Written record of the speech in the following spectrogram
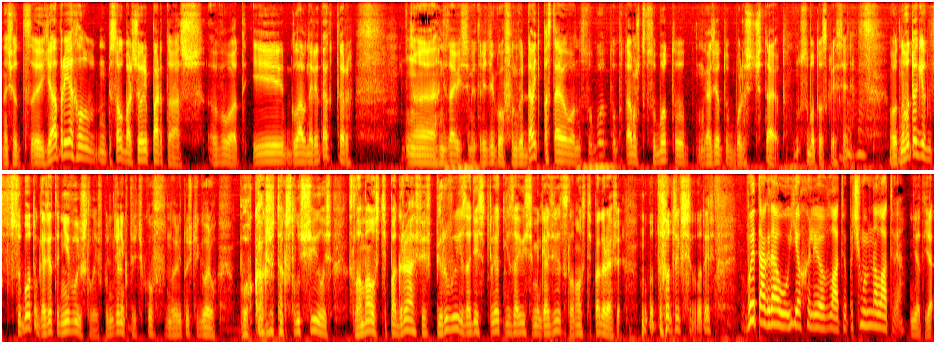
Значит, я приехал, написал большой репортаж, вот, и главный редактор Э, независимый Тредяков, он говорит, давайте поставим его на субботу, потому что в субботу газету больше читают. Ну, субботу, воскресенье. Uh-huh. Вот. Но в итоге в субботу газета не вышла. И в понедельник Третьяков на летучке говорил, бог, как же так случилось? Сломалась типография. Впервые за 10 лет независимой газеты сломалась типография. Ну, вот, вот и все. Вот и все. Вы тогда уехали в Латвию. Почему именно Латвия? Нет, я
